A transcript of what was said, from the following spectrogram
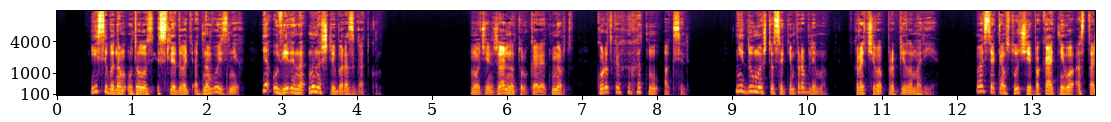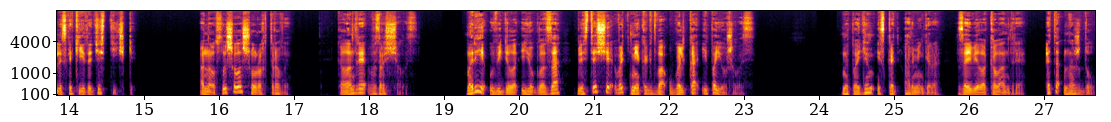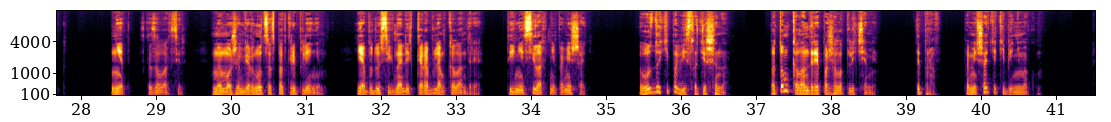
Если бы нам удалось исследовать одного из них, я уверена, мы нашли бы разгадку. Очень жаль, но Туркарет мертв, коротко хохотнул Аксель. Не думаю, что с этим проблема, вкратчиво пропила Мария. Во всяком случае, пока от него остались какие-то частички. Она услышала шорох травы. Каландрия возвращалась. Мария увидела ее глаза, блестящие во тьме, как два уголька, и поежилась. «Мы пойдем искать Армигера», — заявила Каландрия. «Это наш долг». «Нет», — сказал Аксель. «Мы можем вернуться с подкреплением. Я буду сигналить кораблям, Каландрия. Ты не в силах мне помешать». В воздухе повисла тишина. Потом Каландрия пожала плечами. «Ты прав. Помешать я тебе не могу».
